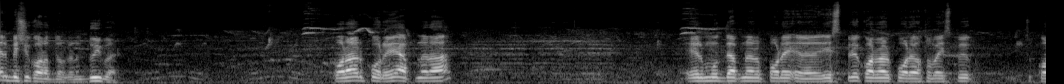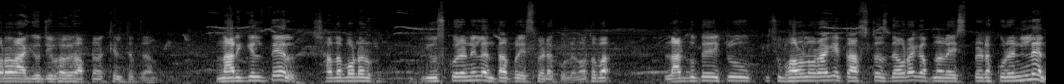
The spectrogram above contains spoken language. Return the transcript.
এর বেশি করার দরকার নেই, দুইবার। করার পরে আপনারা এর মধ্যে আপনার পরে স্প্রে করার পরে অথবা স্প্রে করার আগেও যেভাবে আপনারা খেলতে চান। নারকেল তেল সাদা পাউডার ইউজ করে নিলেন, তারপরে স্প্রেটা করলেন। অথবা লাড্ডুতে একটু কিছু ভরানোর আগে টাচ টাচ দেওয়ার আগে আপনারা স্প্রেটা করে নিলেন।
